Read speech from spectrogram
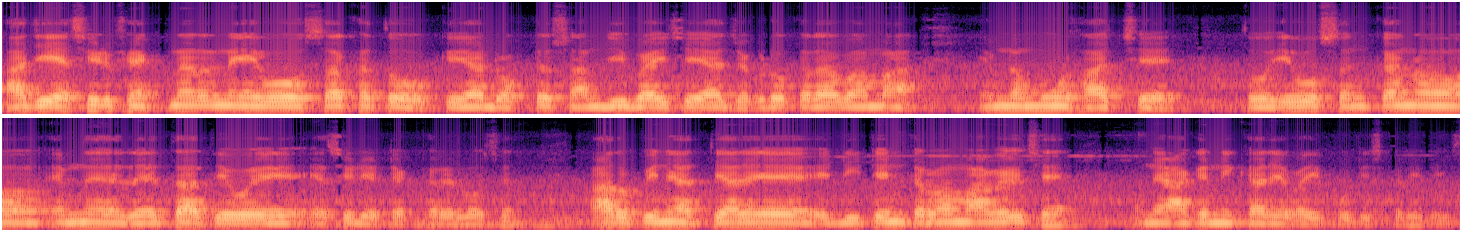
આજે એસિડ ફેંકનારને એવો શક હતો કે આ ડૉક્ટર શામજીભાઈ છે, આ ઝઘડો કરાવવામાં એમનો મૂળ હાથ છે. તો એવો શંકાનો એમને રહેતા તેઓએ એસિડ એટેક કરેલો છે. આરોપીને અત્યારે ડિટેન કરવામાં આવેલ છે અને આગળની કાર્યવાહી પોલીસ કરી રહી છે.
